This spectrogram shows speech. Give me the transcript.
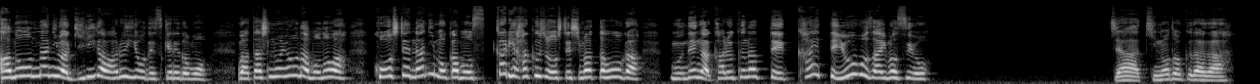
あの女には義理が悪いようですけれども、私のようなものは、こうして何もかもすっかり白状してしまった方が、胸が軽くなって帰ってようございますよ。じゃあ気の毒だが、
